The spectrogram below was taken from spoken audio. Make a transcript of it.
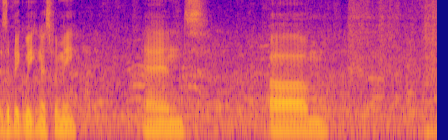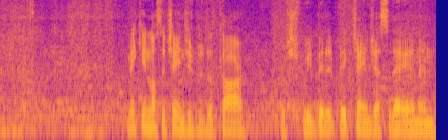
is a big weakness for me, and. Um, making lots of changes with the car, which we did a big change yesterday, and then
